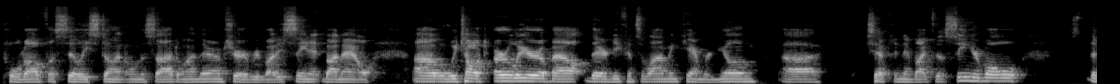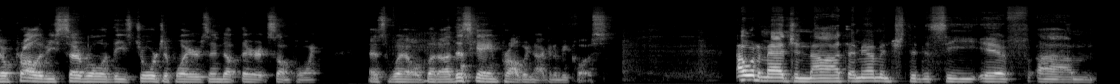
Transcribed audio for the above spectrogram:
pulled off a silly stunt on the sideline there. I'm sure everybody's seen it by now. Uh, when we talked earlier about their defensive lineman, Cameron Young, uh, accepted an invite to the Senior Bowl, there'll probably be several of these Georgia players end up there at some point as well. But uh, this game probably not going to be close. I would imagine not. I mean, I'm interested to see if um,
